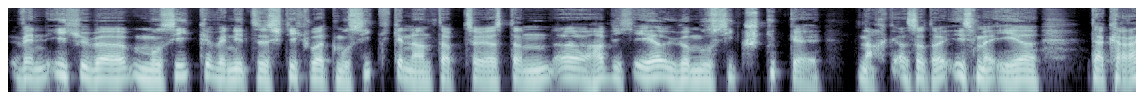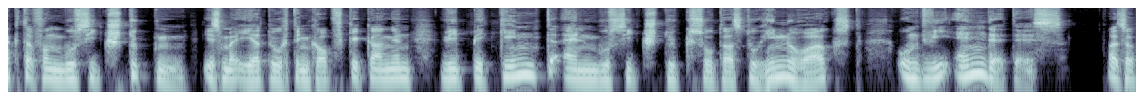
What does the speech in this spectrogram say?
Wenn ich über Musik, wenn ich das Stichwort Musik genannt habe zuerst, dann äh, habe ich eher über Musikstücke nach, also da ist mir eher der Charakter von Musikstücken ist mir eher durch den Kopf gegangen. Wie beginnt ein Musikstück, so dass du hinhorchst und wie endet es? Also,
